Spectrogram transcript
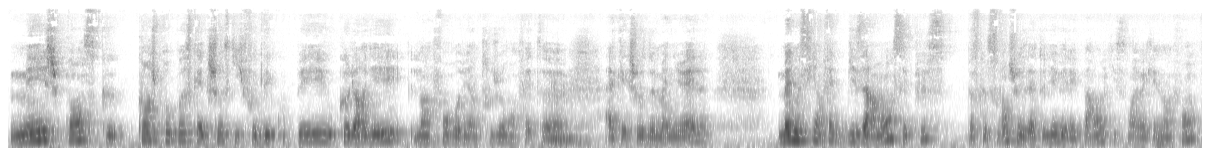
Mais je pense que quand je propose quelque chose qu'il faut découper ou colorier, l'enfant revient toujours en fait hmm. à quelque chose de manuel. Même si, en fait, bizarrement, c'est plus, parce que souvent je fais des ateliers avec les parents qui sont avec les enfants,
